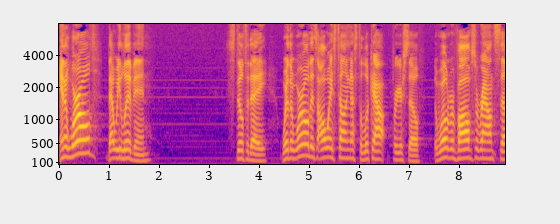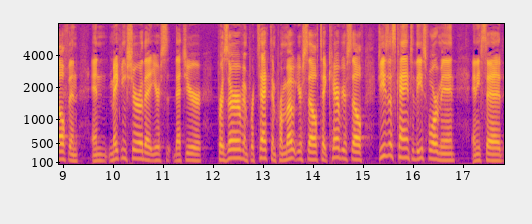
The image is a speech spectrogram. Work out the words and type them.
In a world that we live in, still today, where the world is always telling us to look out for yourself, the world revolves around self and, and making sure that you're, that you're preserve and protect and promote yourself, take care of yourself. Jesus came to these four men and he said,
